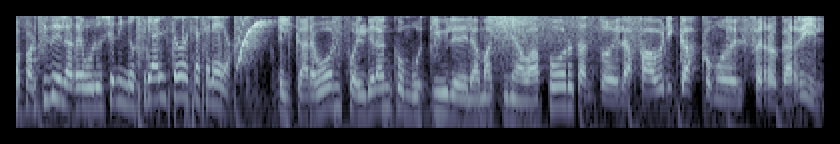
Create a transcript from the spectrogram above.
A partir de la revolución industrial todo se aceleró. El carbón fue el gran combustible de la máquina a vapor, tanto de las fábricas como del ferrocarril.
